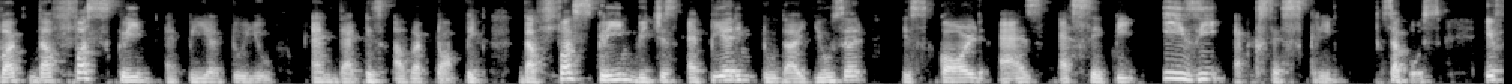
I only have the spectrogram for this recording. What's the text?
what the first screen appear to you, and that is our topic. The first screen which is appearing to the user is called as SAP Easy Access screen. Suppose if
